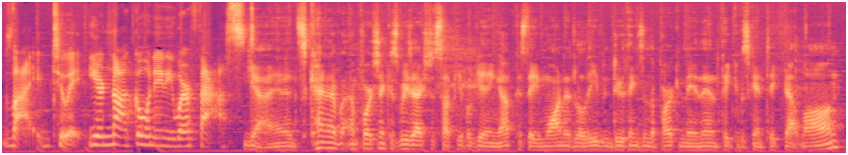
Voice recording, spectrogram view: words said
vibe to it. You're not going anywhere fast. Yeah, and it's kind of unfortunate because we actually saw people getting up because they wanted to leave and do things in the park and they didn't think it was going to take that long.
